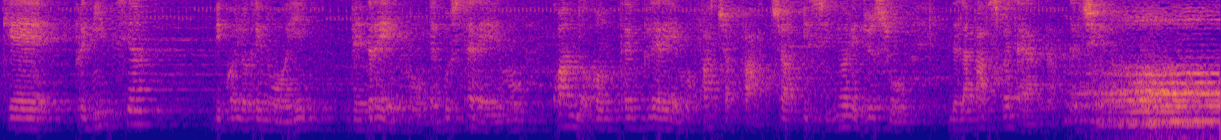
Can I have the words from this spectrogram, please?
che è primizia di quello che noi vedremo e gusteremo quando contempleremo faccia a faccia il Signore Gesù nella Pasqua eterna del cielo.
